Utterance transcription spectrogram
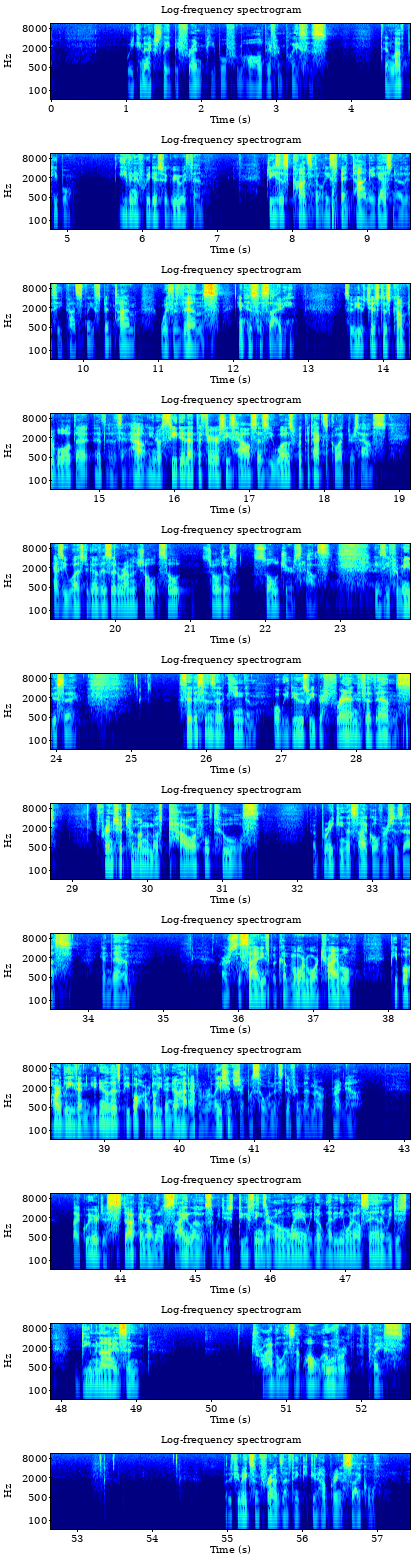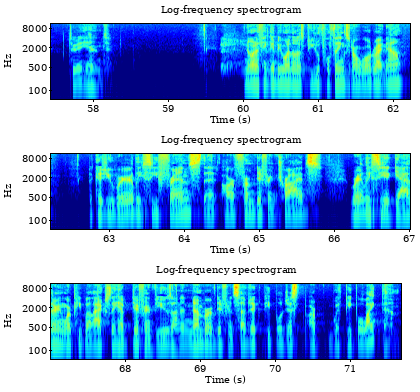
we can actually befriend people from all different places and love people, even if we disagree with them. Jesus constantly spent time, you guys know this, he constantly spent time with thems in his society. So he was just as comfortable at the, at the you know, seated at the Pharisee's house as he was with the tax collector's house, as he was to go visit a Roman sol- sol- soldier's, soldier's house. Easy for me to say. Citizens of the kingdom, what we do is we befriend the thems. Friendship's among the most powerful tools of breaking the cycle versus us and them. Our society has become more and more tribal. People hardly even, you know this, people hardly even know how to have a relationship with someone that's different than them right now. Like we are just stuck in our little silos. And we just do things our own way and we don't let anyone else in and we just demonize and tribalism all over the place. But if you make some friends, I think you can help bring a cycle to an end. You know what I think can be one of the most beautiful things in our world right now? Because you rarely see friends that are from different tribes, rarely see a gathering where people actually have different views on a number of different subjects. People just are with people like them.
